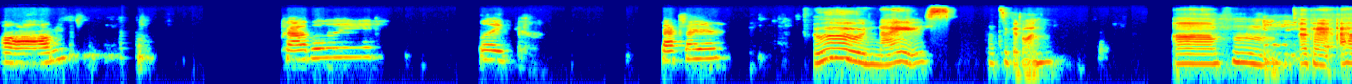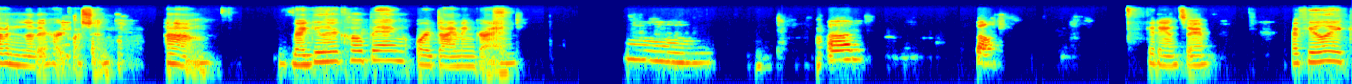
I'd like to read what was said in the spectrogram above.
Um, probably like backside air. Ooh, nice. That's a good one. Um, hmm. Okay, I have another hard question. Um, regular coping or diamond grind? Hmm. Um, both. Good answer. I feel like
